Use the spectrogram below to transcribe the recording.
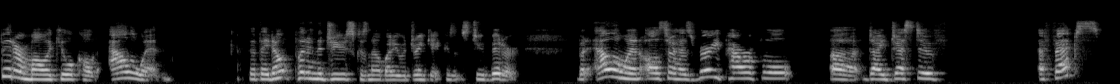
bitter molecule called aloin that they don't put in the juice because nobody would drink it because it's too bitter. But aloin also has very powerful uh, digestive effects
